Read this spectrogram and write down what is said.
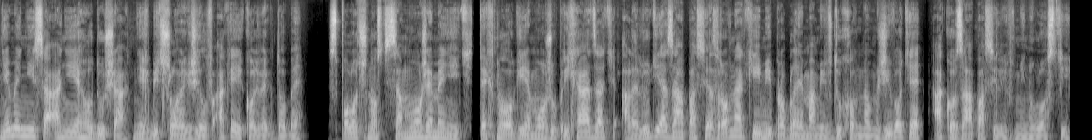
nemení sa ani jeho duša, nech by človek žil v akejkoľvek dobe. Spoločnosť sa môže meniť, technológie môžu prichádzať, ale ľudia zápasia s rovnakými problémami v duchovnom živote, ako zápasili v minulosti.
